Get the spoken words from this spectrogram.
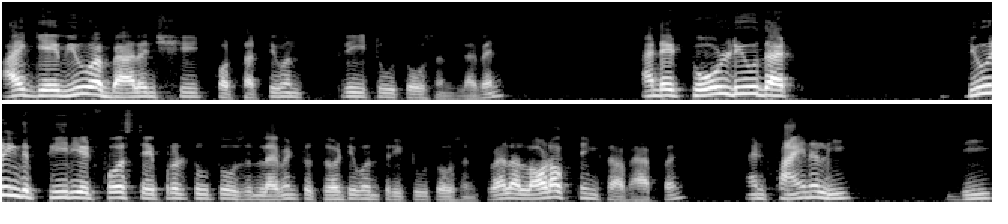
I gave you a balance sheet for 31 3 2011 and I told you that during the period 1st April 2011 to 31 3 2012 a lot of things have happened. And finally the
